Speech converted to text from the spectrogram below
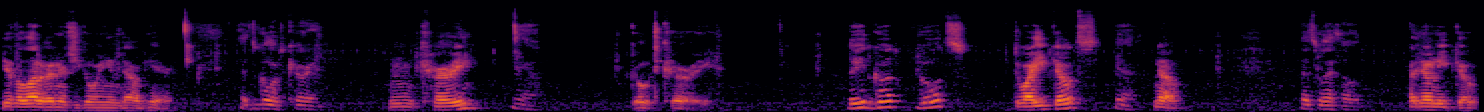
You have a lot of energy going in down here. Let's go with curry. Mm, curry, Yeah. goat curry. Do you eat goat, goats? Do I eat goats? Yeah, No, that's what I thought. I don't eat goat.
